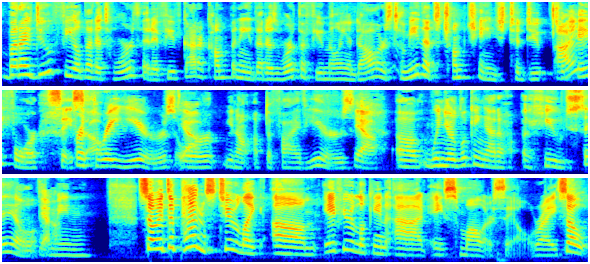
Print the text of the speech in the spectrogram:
but I do feel that it's worth it if you've got a company that is worth a few million dollars. To me, that's chump change to do to I pay for for so. three years Yeah. or you know up to five years. Yeah. Um, when you're looking at a, a huge sale, I mean, So it depends too. Like, um, if you're looking at a smaller sale, right? So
